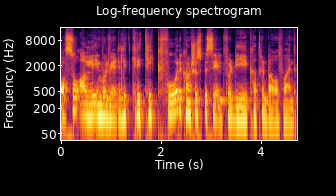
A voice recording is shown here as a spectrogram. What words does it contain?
også alle involverte litt kritikk for, kanskje spesielt fordi Katrin Bauerfeind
